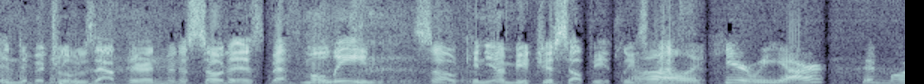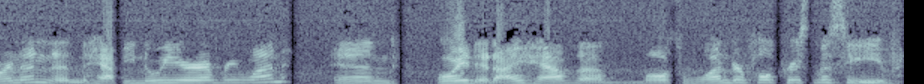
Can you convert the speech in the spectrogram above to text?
individual who's out there in Minnesota is Beth Moline. So can you unmute yourself, please, Well, Beth? Oh, here we are. Good morning and Happy New Year, everyone. And boy, did I have the most wonderful Christmas Eve.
